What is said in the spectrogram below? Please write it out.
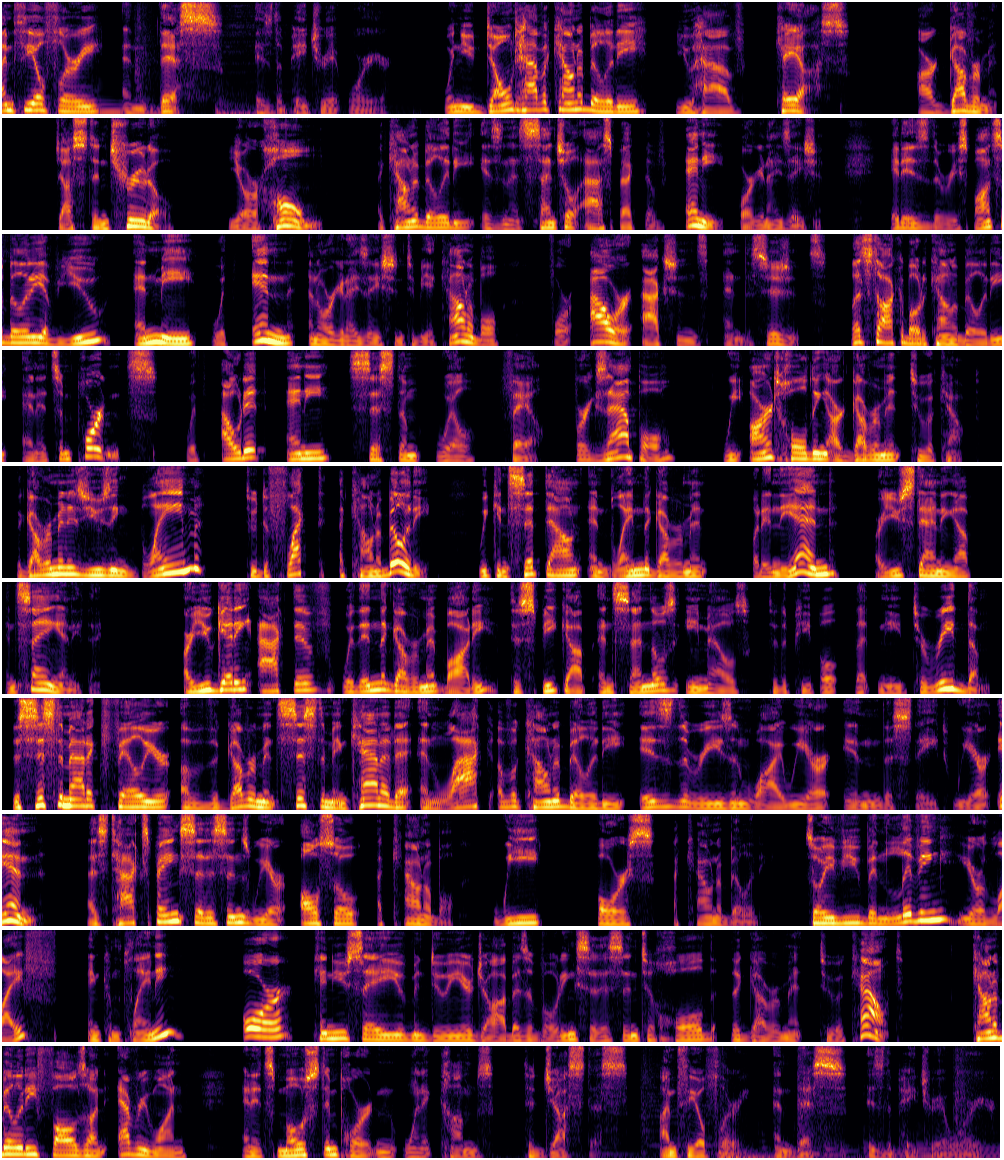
I'm Theo Fleury, and this is the Patriot Warrior. When you don't have accountability, you have chaos. Our government, Justin Trudeau, your home. Accountability is an essential aspect of any organization. It is the responsibility of you and me within an organization to be accountable for our actions and decisions. Let's talk about accountability and its importance. Without it, any system will fail. For example, we aren't holding our government to account. The government is using blame to deflect accountability. We can sit down and blame the government, but in the end, are you standing up and saying anything? Are you getting active within the government body to speak up and send those emails to the people that need to read them? The systematic failure of the government system in Canada and lack of accountability is the reason why we are in the state we are in. As tax-paying citizens, we are also accountable. We force accountability. So have you been living your life and complaining? Or can you say you've been doing your job as a voting citizen to hold the government to account? Accountability falls on everyone, and it's most important when it comes to justice. I'm Theo Fleury, and this is The Patriot Warrior.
